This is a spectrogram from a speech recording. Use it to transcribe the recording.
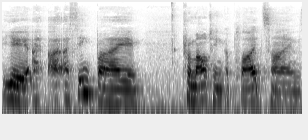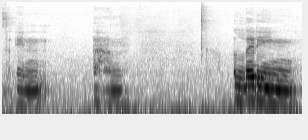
yeah, I- I, I think by promoting applied science and um, letting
